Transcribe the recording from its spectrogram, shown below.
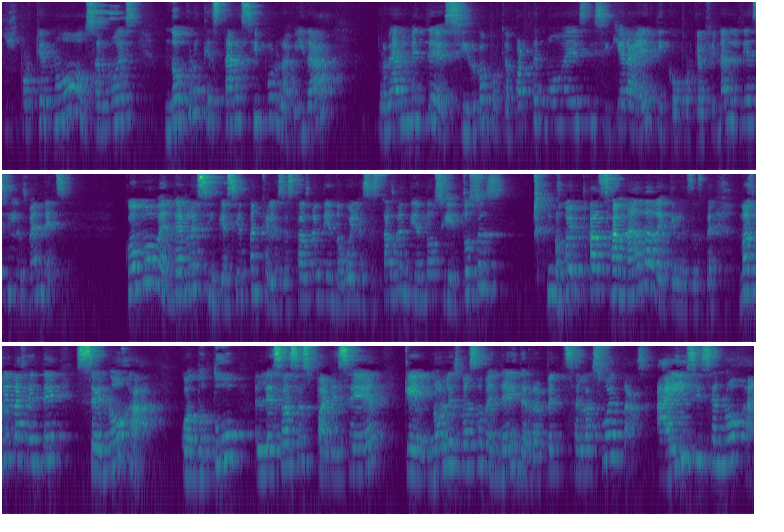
pues porque no, o sea, no es, no creo que estar así por la vida realmente sirva, porque aparte no es ni siquiera ético, porque al final del día sí les vendes. ¿Cómo venderles sin que sientan que les estás vendiendo? Güey, les estás vendiendo, sí, entonces no pasa nada de que les esté. Más bien la gente se enoja cuando tú les haces parecer que no les vas a vender y de repente se las sueltas. Ahí sí se enojan,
